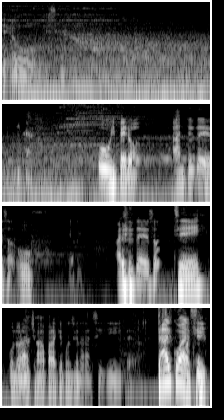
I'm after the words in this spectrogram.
Sí, uy, sí. Uy, pero antes de eso, uff, qué rico. Antes de eso, Sí. Uno Ah. luchaba para que funcionara el CD, pero Tal cual, ¿Para sí.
